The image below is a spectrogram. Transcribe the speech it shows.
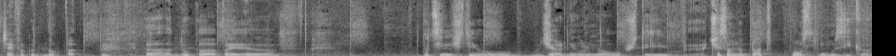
Ce ai făcut după? Uh, după, păi, uh, puțin știu journey-ul meu, știi ce s-a întâmplat post-muzică. Uh,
